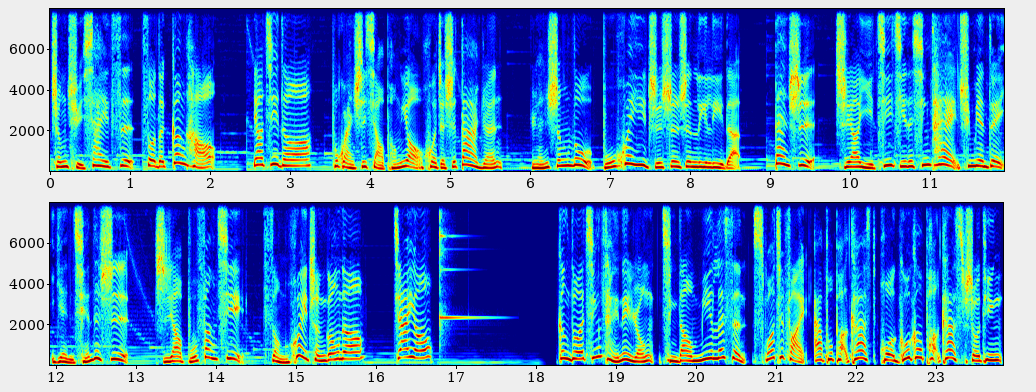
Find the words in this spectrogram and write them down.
争取下一次做得更好。要记得哦，不管是小朋友或者是大人，人生路不会一直顺顺利利的，但是只要以积极的心态去面对眼前的事，只要不放弃，总会成功的哦！加油！更多精彩内容，请到 Me Listen、Spotify、Apple Podcast 或 Google Podcast 收听。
